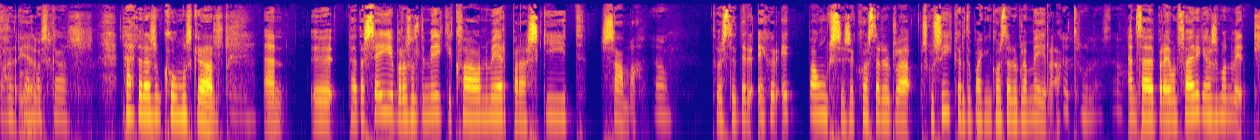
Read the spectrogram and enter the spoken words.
Hvar er skal. þetta er það sem koma skal. En uh, þetta segir bara svolítið mikið hvað hann er bara skýt sama. Já, Þú veist, þetta er einhver einn bangsi sem kostar örgulega, sko síkartupakkin kostar örgulega meira. er trúlega. En það er bara ef hann fær ekki það sem hann vill.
